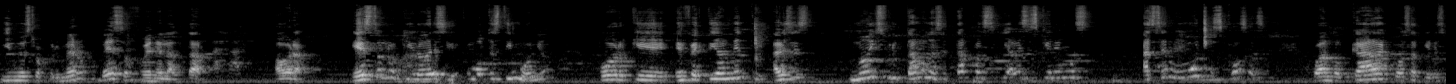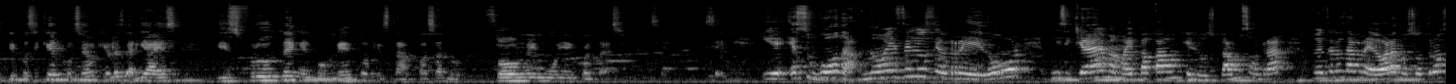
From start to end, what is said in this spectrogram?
Y nuestro primer beso fue en el altar. Ahora, esto lo quiero decir como testimonio porque efectivamente a veces no disfrutamos las etapas y a veces queremos hacer muchas cosas cuando cada cosa tiene su tiempo. Así que el consejo que yo les daría es disfruten el momento que están pasando. Tomen muy en cuenta eso. Sí, Y es su boda, no es de los de alrededor, ni siquiera de mamá y papá, aunque los vamos a honrar, no es de los de alrededor. A nosotros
